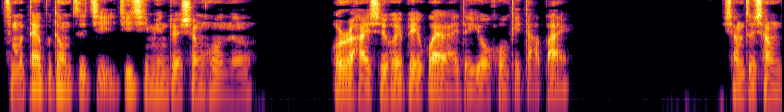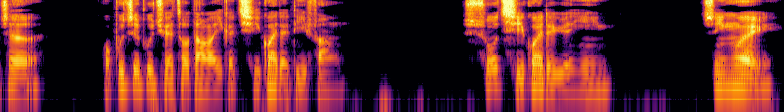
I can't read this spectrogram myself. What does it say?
怎么带不动自己积极面对生活呢？偶尔还是会被外来的诱惑给打败。想着想着，我不知不觉走到了一个奇怪的地方。说奇怪的原因，是因为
